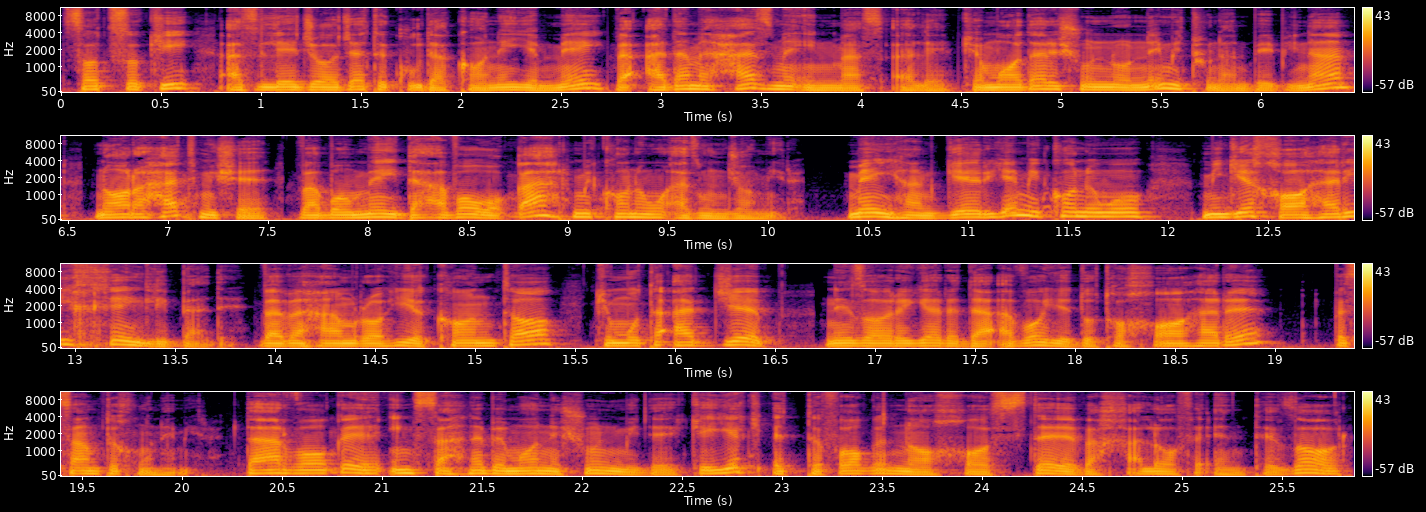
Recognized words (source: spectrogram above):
ساتسوکی از لجاجت کودکانه می و عدم حزم این مسئله که مادرشون رو نمی‌تونن ببینن ناراحت میشه و با می دعوا و قهر می‌کنه و از اونجا میره. می هم گریه می‌کنه و میگه خواهری خیلی بده و به همراهی کانتا که متعجب نظارگر دعوای دوتا خواهره به سمت خونه میره. در واقع این صحنه به ما نشون میده که یک اتفاق ناخواسته و خلاف انتظار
